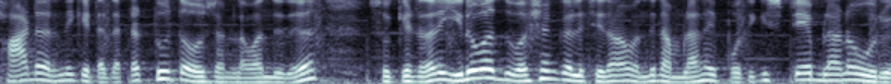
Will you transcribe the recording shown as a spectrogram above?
ஹார்ட்வேர் வந்து கிட்டத்தட்ட டூ தௌசண்டில் வந்தது. ஸோ கிட்டத்தட்ட இருபது வருஷம் கழிச்சு தான் வந்து நம்மளால் இப்போதைக்கு ஸ்டேபிளான ஒரு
